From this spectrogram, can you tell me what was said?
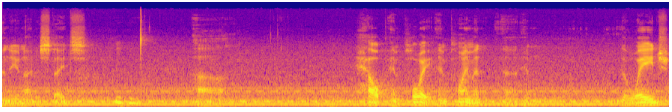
in the United States. Uh, help employ employment uh, in the wage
